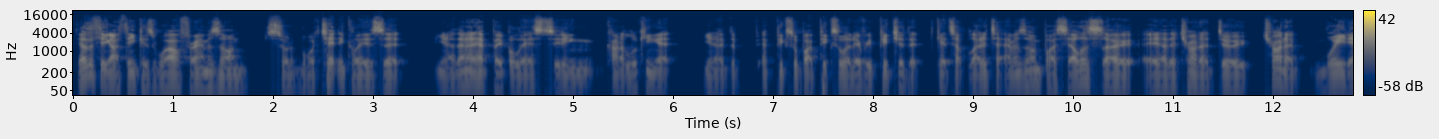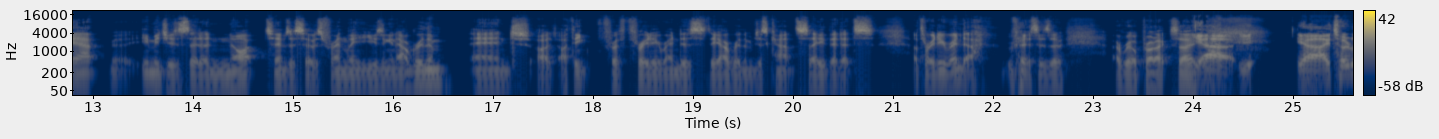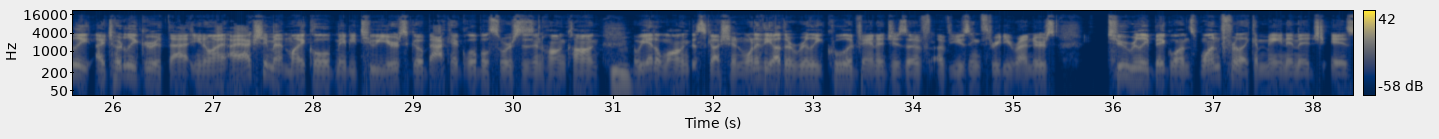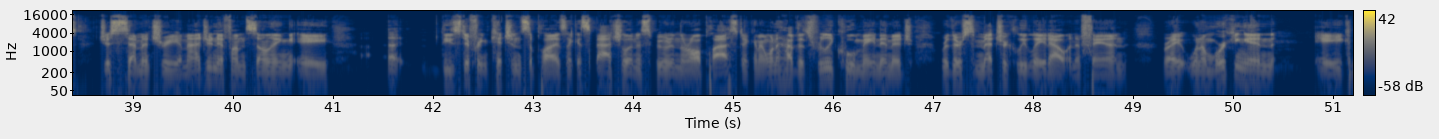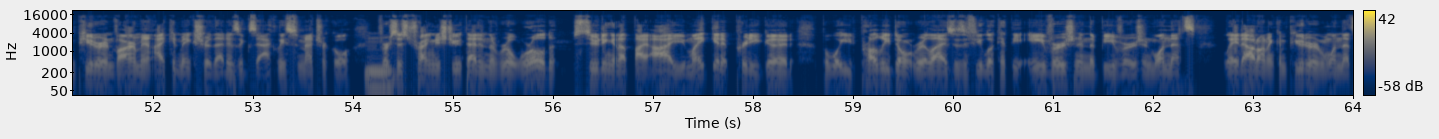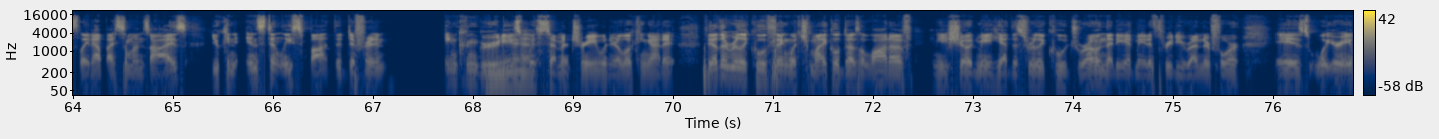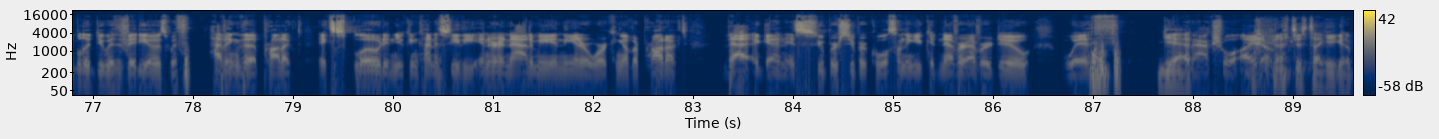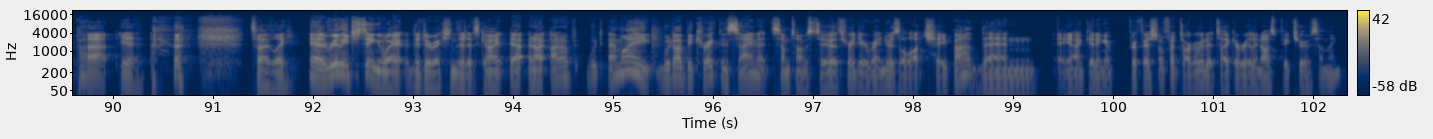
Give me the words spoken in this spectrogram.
The other thing I think as well for Amazon sort of more technically is that you know they don't have people there sitting kind of looking at you know the pixel by pixel at every picture that gets uploaded to Amazon by sellers. So you know, they're trying to do trying to weed out uh, images that are not terms of service friendly using an algorithm and I, I, think for 3D renders, the algorithm just can't see that it's a 3D render versus a, a real product. So yeah, yeah, I totally, I totally agree with that. You know, I, I actually met Michael maybe two years ago back at Global Sources in Hong Kong. Mm. We had a long discussion. One of the other really cool advantages of of using 3D renders two really big ones. One for like a main image is just symmetry. Imagine if I'm selling a, these different kitchen supplies, like a spatula and a spoon, and they're all plastic. And I want to have this really cool main image where they're symmetrically laid out in a fan, right? When I'm working in a computer environment, I can make sure that is exactly symmetrical mm. versus trying to shoot that in the real world, shooting it up by eye. You might get it pretty good, but what you probably don't realize is if you look at the A version and the B version, one that's laid out on a computer and one that's laid out by someone's eyes, you can instantly spot the different incongruities yeah. with symmetry when you're looking at it. The other really cool thing, which Michael does a lot of, and he showed me, he had this really cool drone that he had made a 3D render for, is what you're able to do with videos with having the product explode and you can kind of see the inner anatomy and the inner working of a product. That again is super, super cool. Something you could never ever do with yeah. an actual item. Just taking it apart. Yeah, totally. Yeah, really interesting way the directions that it's going. Uh, and I, I would, am I would I be correct in saying that sometimes too a 3D render is a lot cheaper than you know getting a professional photographer to take a really nice picture of something?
